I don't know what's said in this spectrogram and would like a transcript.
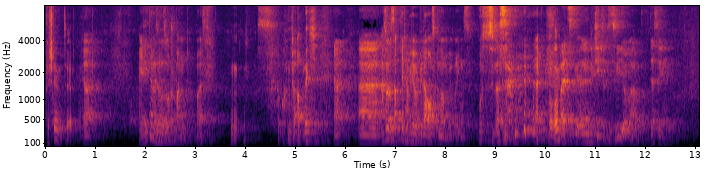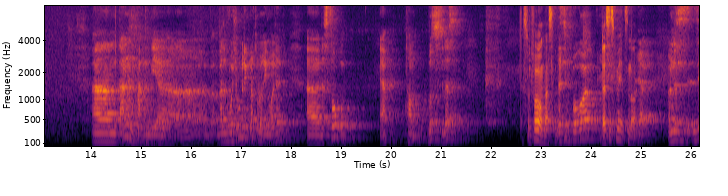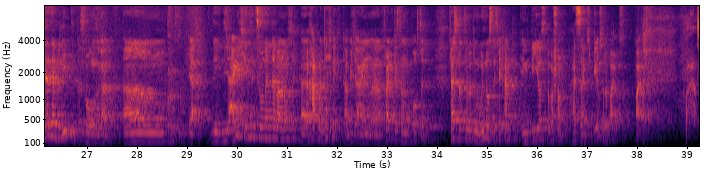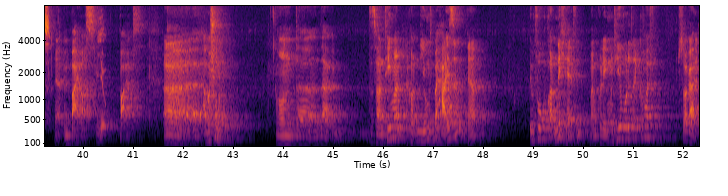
Bestimmt, ja. Ja. Hey, Liedern ist immer so spannend, weißt du? Das ist unglaublich. Ja. Äh, achso, das Update habe ich aber wieder rausgenommen übrigens. Wusstest du das? Warum? Weil es ein gecheatetes Video war. Deswegen. Ähm, dann hatten wir, äh, was- wo ich unbedingt noch drüber reden wollte, äh, das Forum. Ja? Tom, wusstest du das? Dass du ein Forum hast. Das Forum Das ist mir jetzt neu. Ja. Und es ist sehr, sehr beliebt, das Forum sogar. Ähm, ja, die, die eigentliche Intention dahinter war nämlich äh, Hardware-Technik. Da habe ich einen äh, Thread gestern gepostet. Festplatte wird in Windows nicht erkannt, im BIOS aber schon. Heißt es eigentlich BIOS oder BIOS? BIOS. BIOS. Ja, im BIOS. Jo. BIOS. Äh, aber schon. Und äh, da, das war ein Thema, da konnten die Jungs bei Heise, ja, im Forum konnten nicht helfen, meinem Kollegen, und hier wurde direkt geholfen. Das war geil.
